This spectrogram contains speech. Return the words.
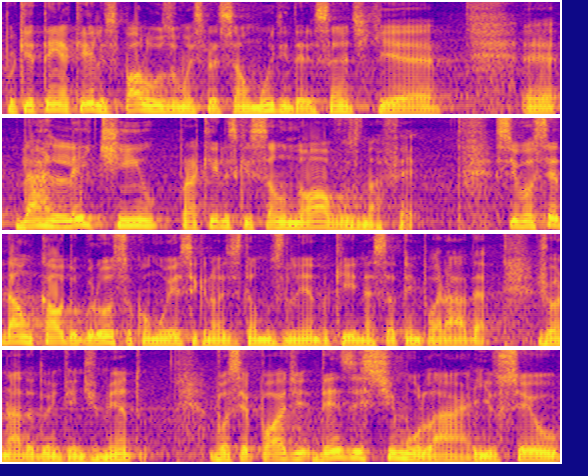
Porque tem aqueles, Paulo usa uma expressão muito interessante que é, é dar leitinho para aqueles que são novos na fé. Se você dá um caldo grosso como esse que nós estamos lendo aqui nessa temporada Jornada do Entendimento, você pode desestimular e o seu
